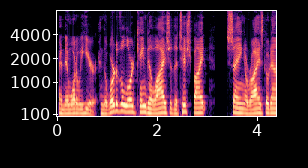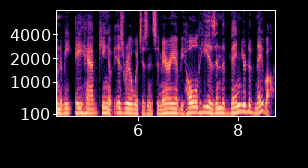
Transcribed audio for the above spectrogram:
and then what do we hear? And the word of the Lord came to Elijah the Tishbite, saying, Arise, go down to meet Ahab, king of Israel, which is in Samaria. Behold, he is in the vineyard of Naboth,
